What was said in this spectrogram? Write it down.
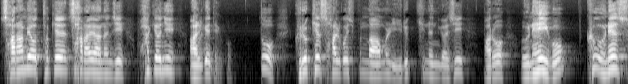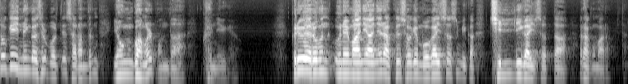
사람이 어떻게 살아야 하는지 확연히 알게 되고 또 그렇게 살고 싶은 마음을 일으키는 것이 바로 은혜이고 그 은혜 속에 있는 것을 볼 때 사람들은 영광을 본다. 그런 얘기예요. 그리고 여러분, 은혜만이 아니라 그 속에 뭐가 있었습니까? 진리가 있었다라고 말합니다.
